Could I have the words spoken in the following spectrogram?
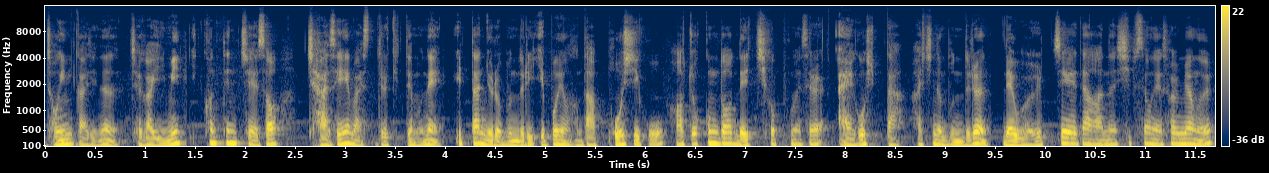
정인까지는 제가 이미 이 컨텐츠에서 자세히 말씀드렸기 때문에 일단 여러분들이 이번 영상 다 보시고 아, 조금 더 내 직업 포맷을 알고 싶다 하시는 분들은 내 월지에 해당하는 십성의 설명을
